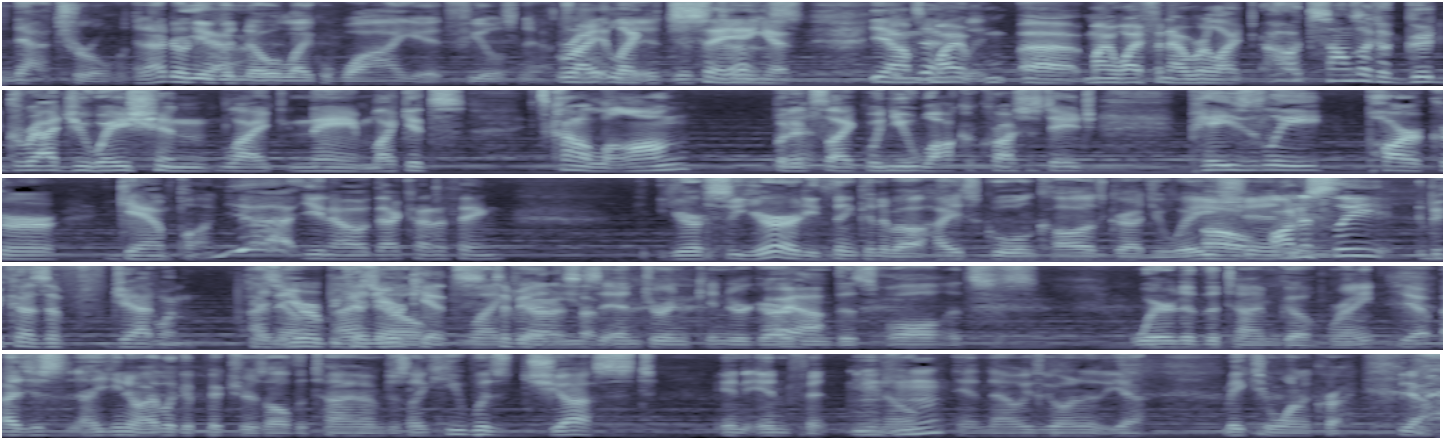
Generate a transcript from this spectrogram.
natural, and I don't Yeah. even know like why it feels natural. right, like saying does. it. Yeah, Exactly. my uh, my wife and I were like, "Oh, it sounds like a good graduation like name. Like it's it's kind of long, but Yeah. it's like when you walk across the stage, Paisley Parker Gampon. Yeah, you know that kind of thing. You're so you're already thinking about high school and college graduation. Oh, honestly, because of Jadwin. I Because know, you're because I know. kids. My to be kid, honest, he's I'm- entering kindergarten Yeah. this fall. It's just where did the time go, right? Yep. I just I, you know I look at pictures all the time. I'm just like he was just an infant, you know, Mhm. and now he's going to yeah, makes you want to cry. yeah.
